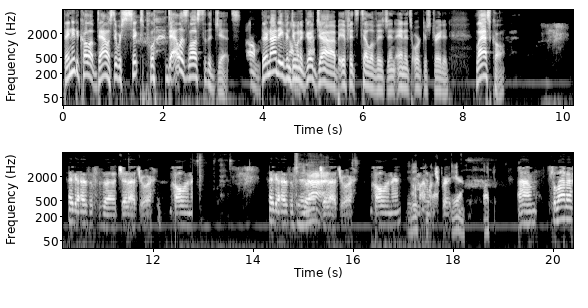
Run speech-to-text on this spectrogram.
They need to call up Dallas. There were six. Pl- Dallas lost to the Jets. Oh, They're not even oh doing a good job if it's television and it's orchestrated. Last call. Hey guys, this is uh, Jedi Jor calling. Hey guys, this is uh, Jedi. Jedi Jor calling in It on my Jedi. lunch break. Yeah, like it. Um, there's a lot of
